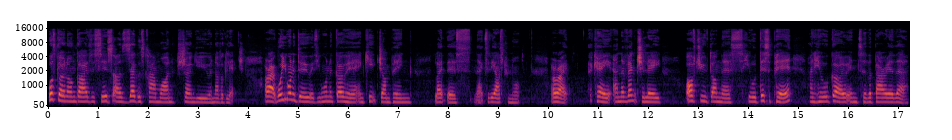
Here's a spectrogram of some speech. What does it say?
What's going on guys, this is uh, Zegas Clan 1 showing you another glitch. Alright, what you want to do is you want to go here and keep jumping like this next to the astronaut. Alright, okay, and eventually, after you've done this, he will disappear and he will go into the barrier there.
